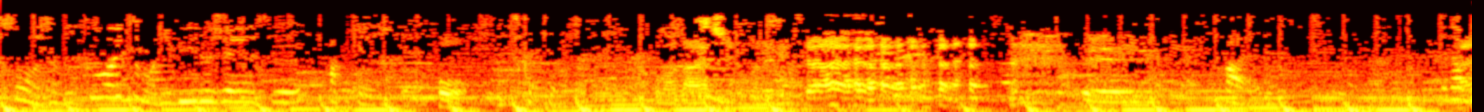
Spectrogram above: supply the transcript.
そうなんですよ。僕はいつもリビール JS パッケージで。作ってます。新しいのが出てきた。えー、はい。何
